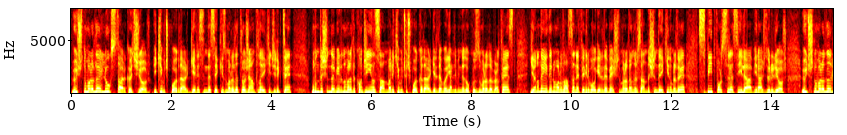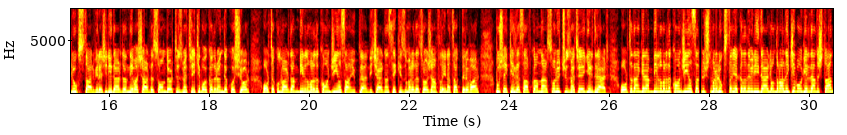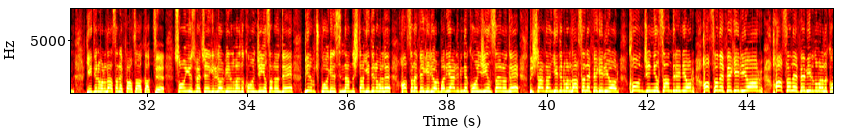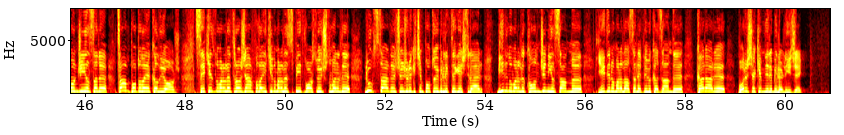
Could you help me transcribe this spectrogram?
3 numaralı Luxstar kaçıyor. 2,5 boy kadar gerisinde 8 numaralı Trojan Fly ikincilikte. Bunun dışında 1 numaralı Congenial Sun var. 2,5 boy kadar geride bariyer dibinde 9 numaralı World Fest. Yanında 7 numaralı Hasan Efe. 1 boy geride 5 numaralı Sun. Dışında 2 numaralı Speed Force sırasıyla viraj dönülüyor. 3 numaralı Luxstar virajı lider dönmeyi başardı. Son 400 metre 2 boy kadar önde koşuyor. Orta kulvardan 1 numaralı Congenial Sun yüklendi. İçeriden 8 numaralı Trojan Fly'in atakları var. Bu şekilde safkanlar son 300 metreye girdiler. Ortadan gelen 1 numaralı Congenial Sun 3 numaralı Luxstar'ı yakaladı ve liderliği ondan aldı. 2 boy geriden dıştan 7 numaralı Hasan Efe atağa kalktı. Son 100 metreye giriliyor. 1 numaralı Congenial Sun önde. 1,5 boy gerisinden dıştan 7 numaralı Hasan Efe geliyor. Bariyer dibinde Congenial Sun önde. Dışarıdan 7 numaralı Hasan Efe geliyor. Congenial Sun direniyor. Hasan Efe geliyor. Hasan Efe 1 numaralı Congenial Sun'ı tam potoda yakalıyor. 8 numaralı Trojan Fly, 2 numaralı Speed Force ve 3 numaralı Luxstar da üçüncülük için potoyu birlikte geçtiler. 1 numaralı Congenial Sun mı? 7 numaralı Hasan Efe mi kazandı? Kararı varış hakemleri belirleyecek.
